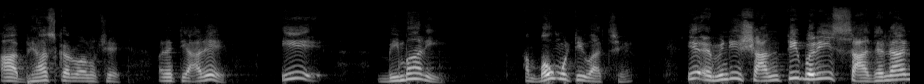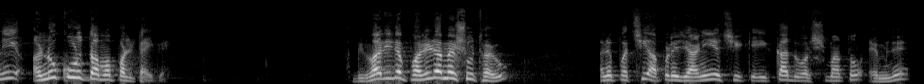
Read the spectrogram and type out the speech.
આ અભ્યાસ કરવાનો છે. અને ત્યારે એ બીમારી આ બહુ મોટી વાત છે, એ એમની શાંતિભરી સાધનાની અનુકૂળતામાં પલટાઈ ગઈ. બીમારીને પરિણામે શું થયું? અને પછી આપણે જાણીએ છીએ કે એકાદ વર્ષમાં તો એમને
